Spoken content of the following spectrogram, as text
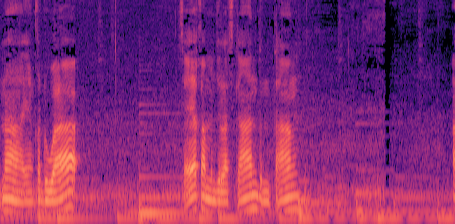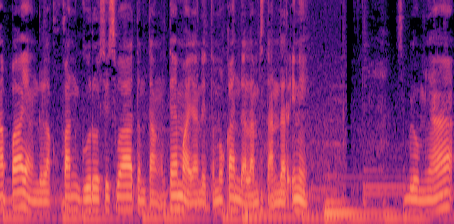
Nah, yang kedua, saya akan menjelaskan tentang apa yang dilakukan guru siswa tentang tema yang ditemukan dalam standar ini. Sebelumnya,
